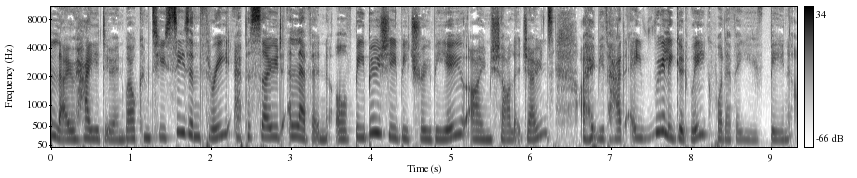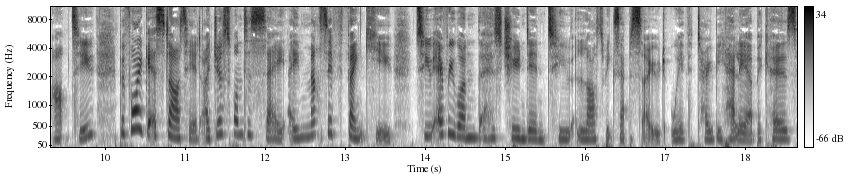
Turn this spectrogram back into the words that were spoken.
Hello, how you doing? Welcome to season 3, episode 11 of Be Bougie, Be True, Be You. I'm Charlotte Jones. I hope you've had a really good week, whatever you've been up to. Before I get started, I just want to say a massive thank you to everyone that has tuned in to last week's episode with Toby Hellier because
